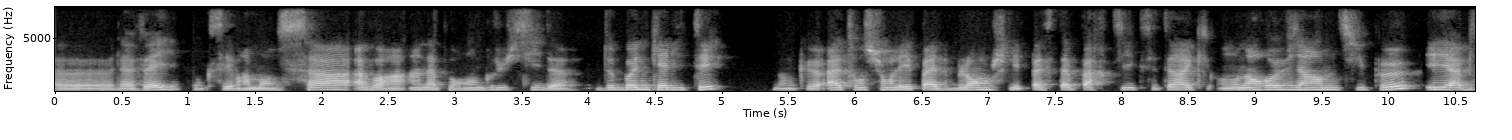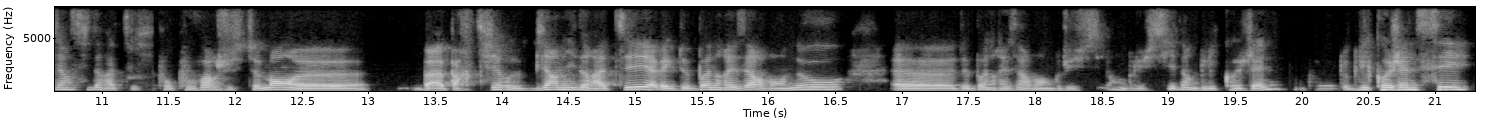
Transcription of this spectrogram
euh, la veille. Donc, c'est vraiment ça, avoir un, apport en glucides de bonne qualité. Donc, euh, attention, les pâtes blanches, les pastas parties, etc. On en revient un petit peu et à bien s'hydrater pour pouvoir justement bah, partir bien hydraté avec de bonnes réserves en eau, euh, de bonnes réserves en, glucides, en glycogène. Euh, le glycogène, c'est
